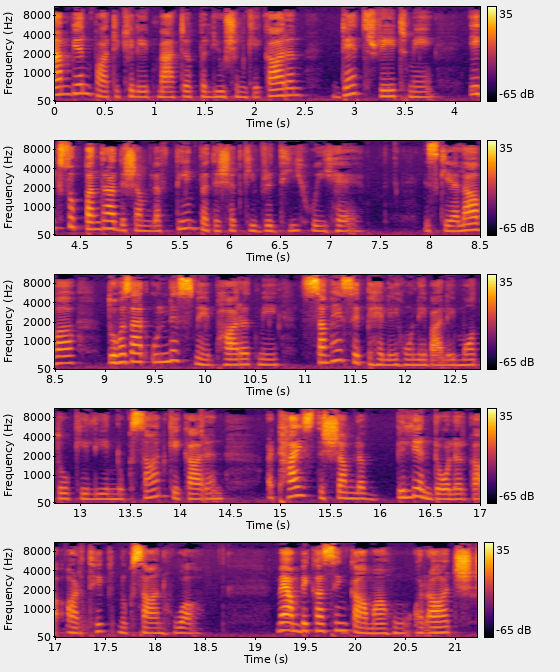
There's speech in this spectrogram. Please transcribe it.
एम्बियन पार्टिकुलेट मैटर पोल्यूशन के कारण डेथ रेट में 115.3 प्रतिशत की वृद्धि हुई है। इसके अलावा 2019 में भारत में समय से पहले होने वाले मौतों के लिए नुकसान के कारण 28 दशमलव बिलियन डॉलर का आर्थिक नुकसान हुआ। मैं अंबिका सिंह कामा हूँ और आज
